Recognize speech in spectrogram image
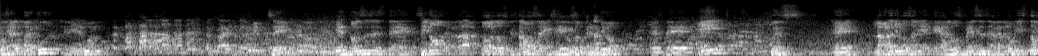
O sea, el Sí. Y entonces, este, sí, no, de verdad, todos los que estábamos ahí sí nos sorprendió. Este, y pues, eh, la verdad yo no sabía que a los meses de haberlo visto,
